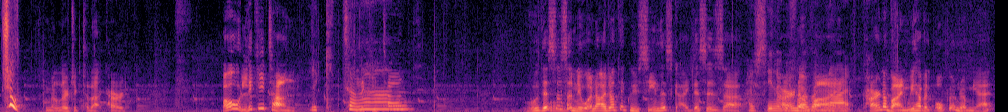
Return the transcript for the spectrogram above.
Choo! I'm allergic to that card. Oh, Lickitung. Licky tongue. Lickitung. Ooh, this is a new one. I don't think we've seen this guy. This is uh, I've seen it before, Carnivine. not- Carnivine. We haven't opened them yet.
